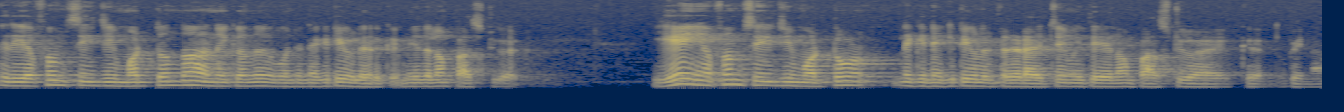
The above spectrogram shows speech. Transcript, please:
இது எஃப்எம்சிஜி மட்டும்தான் இன்றைக்கி வந்து கொஞ்சம் நெகட்டிவில் இருக்குது மீதெல்லாம் பாசிட்டிவாக இருக்குது ஏன் எஃப்எம்சிஜி மட்டும் இன்றைக்கி நெகட்டிவில் ட்ரேட் ஆகிடுச்சு மீதையெல்லாம் பாசிட்டிவாக இருக்குது அப்படின்னா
